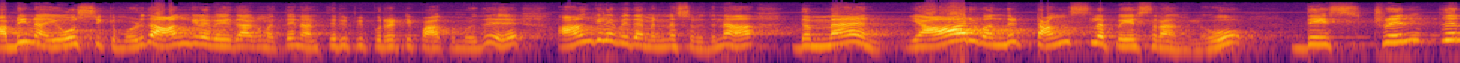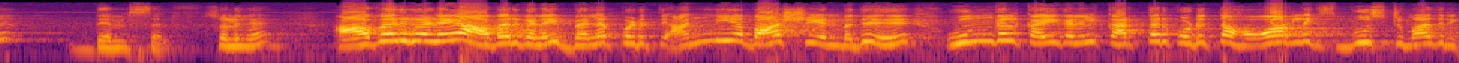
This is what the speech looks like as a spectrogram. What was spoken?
அப்படின்னு நான் யோசிக்கும் பொழுது ஆங்கில வேதாகமத்தை நான் திருப்பி புரட்டி பார்க்கும்பொழுது ஆங்கில வேதம் என்ன சொல்லுதுன்னா த மேன் யார் வந்து டங்ஸ்ல பேசுறாங்களோ தே ஸ்ட்ரென்தன் தெம்செல்ஃப் சொல்லுங்க. அவர்களே அவர்களை பலப்படுத்தி அந்நிய பாஷை என்பது உங்கள் கைகளில் கர்த்தர் கொடுத்த ஹார்லிக்ஸ் பூஸ்ட் மாதிரி.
